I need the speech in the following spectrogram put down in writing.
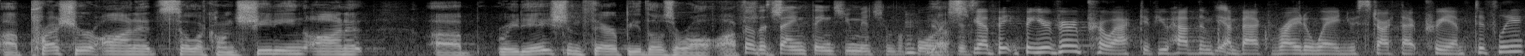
uh, pressure on it, silicone sheeting on it, uh, radiation therapy, those are all options. So the same things you mentioned before. Yes. Yeah, but, but you're very proactive. You have them yeah. come back right away and you start that preemptively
